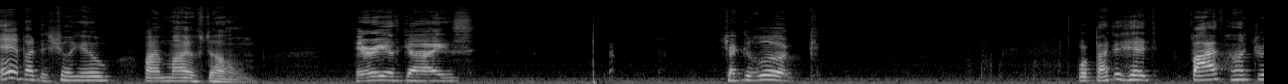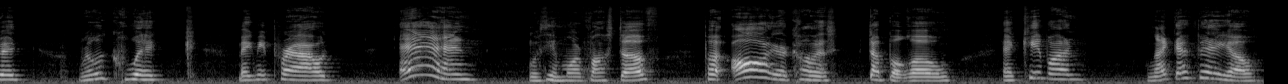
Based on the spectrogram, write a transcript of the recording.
And about to show you my milestone. Here he is, guys. Check a look. We're about to hit 500 really quick. Make me proud. And we'll see more fun stuff. Put all your comments down below. And keep on like that video.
